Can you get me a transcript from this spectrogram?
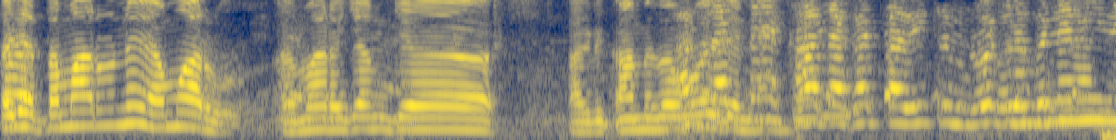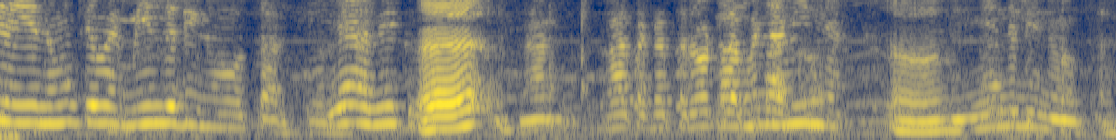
અચ્છા તમારું નહીં અમારું. અમારે કેમ કે આગળ કામે જવાનું હોય છે ને. ખાતા ખાતા વિક્રમ રોટલા બનાવીને એને હું કહેવાય મીંદડી નો અવતાર હે ખાતા ખાતા રોટલા બનાવીને મીંદડી નો અવતાર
